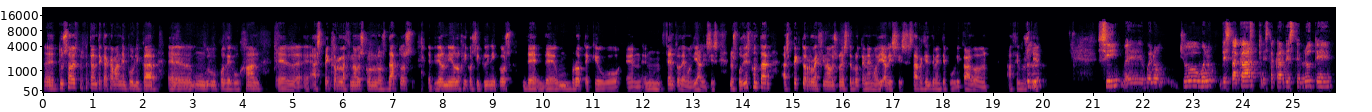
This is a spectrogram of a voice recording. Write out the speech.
eh, tú sabes perfectamente que acaban de publicar un grupo de Wuhan aspectos relacionados con los datos epidemiológicos y clínicos de, un brote que hubo en, un centro de hemodiálisis. ¿Nos podrías contar aspectos relacionados con este brote en hemodiálisis? Está recientemente publicado hace unos días. Sí, eh, bueno, yo, bueno, destacar, destacar de este brote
